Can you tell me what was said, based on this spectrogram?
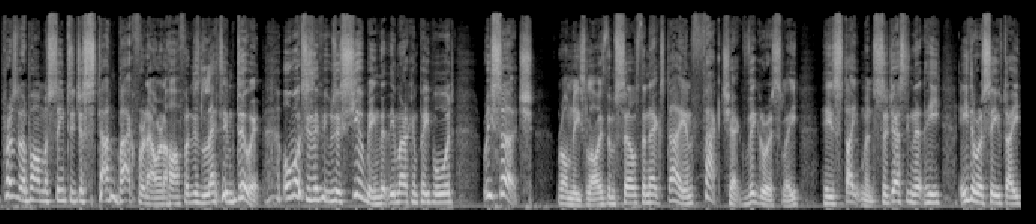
President Obama seemed to just stand back for an hour and a half and just let him do it, almost as if he was assuming that the American people would research Romney's lies themselves the next day and fact check vigorously his statements, suggesting that he either received a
